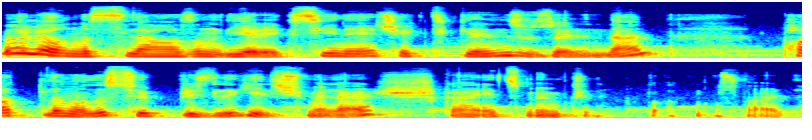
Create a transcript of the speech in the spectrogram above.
böyle olması lazım diyerek sineye çektikleriniz üzerinden patlamalı sürprizli gelişmeler gayet mümkün bu atmosferde.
